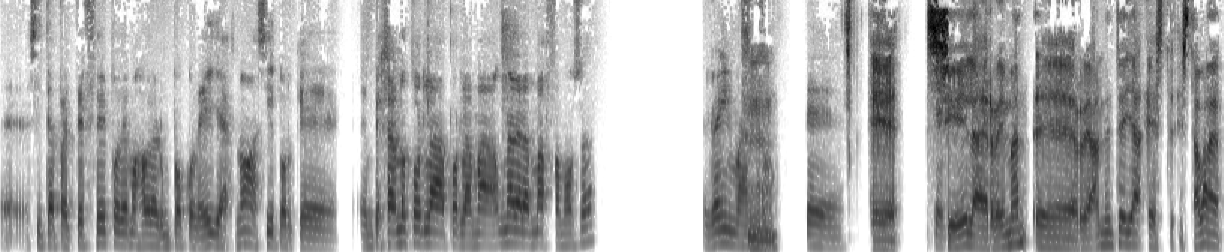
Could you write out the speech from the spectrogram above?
eh, si te apetece, podemos hablar un poco de ellas, ¿no? Así, porque empezando por la, por la una de las más famosas, Rayman, eh, sí, la de Rayman, realmente ya estaba,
